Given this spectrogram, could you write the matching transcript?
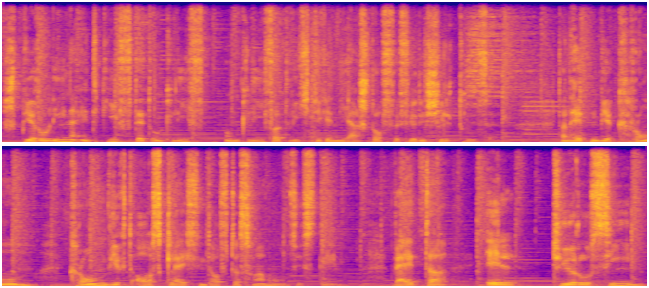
Spirulina entgiftet und, lief und liefert wichtige Nährstoffe für die Schilddrüse. Dann hätten wir Chrom. Chrom wirkt ausgleichend auf das Hormonsystem. Weiter L-Tyrosin.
